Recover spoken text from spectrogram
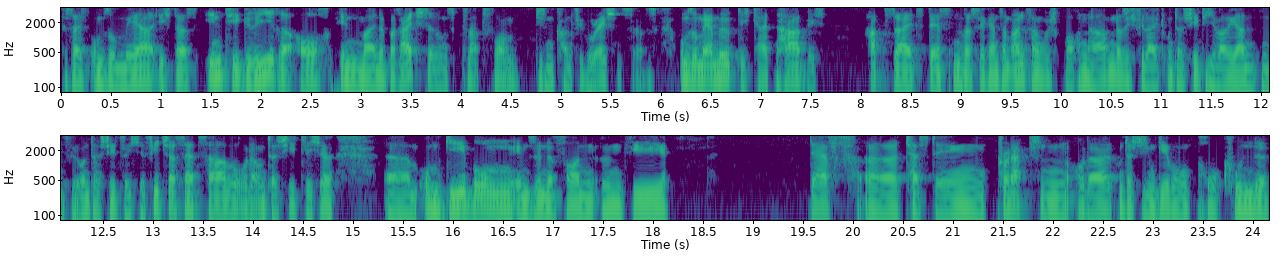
Das heißt, umso mehr ich das integriere auch in meine Bereitstellungsplattform, diesen Configuration Service, umso mehr Möglichkeiten habe ich. Abseits dessen, was wir ganz am Anfang besprochen haben, dass ich vielleicht unterschiedliche Varianten für unterschiedliche Feature Sets habe oder unterschiedliche ähm, Umgebungen im Sinne von irgendwie Dev, äh, Testing, Production oder unterschiedliche Umgebungen pro Kunde,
